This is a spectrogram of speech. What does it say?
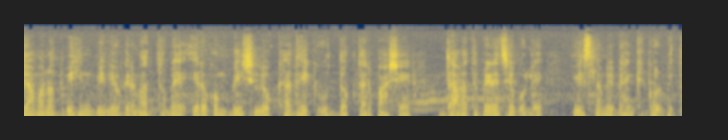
জামানতবিহীন বিনিয়োগের মাধ্যমে এরকম বিশ লক্ষাধিক উদ্যোক্তার পাশে দাঁড়াতে পেরেছে বলে ইসলামী ব্যাংক গর্বিত।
